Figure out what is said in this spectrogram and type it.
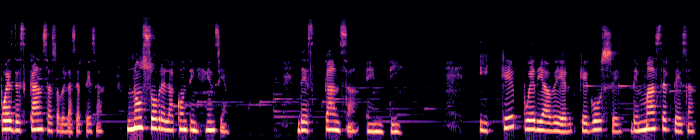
pues descansa sobre la certeza, no sobre la contingencia. Descansa en ti. ¿Y qué puede haber que goce de más certeza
